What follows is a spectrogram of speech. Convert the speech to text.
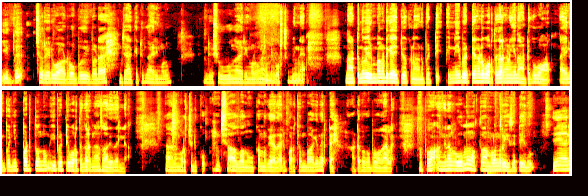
ഇത് ചെറിയൊരു വാർഡ്രോബ് ഇവിടെ ജാക്കറ്റും കാര്യങ്ങളും എന്റെ ഷൂവും കാര്യങ്ങളും അതിന്റെ കുറച്ച് പിന്നെ നാട്ടിൽ നിന്ന് വരുമ്പോൾ അങ്ങോട്ട് കയറ്റി വെക്കണതാണ് പെട്ടി. പിന്നെ ഈ പെട്ടി അങ്ങോട്ട് പുറത്തേക്ക് ഇറങ്ങണമെങ്കിൽ നാട്ടിലേക്ക് പോകണം അതിനിപ്പോൾ ഇനിയിപ്പോൾ അടുത്തൊന്നും ഈ പെട്ടി പുറത്തേക്ക് ഇറങ്ങാൻ സാധ്യതയില്ല. കാലം കുറച്ചെടുക്കും ഇൻഷാല്ല നോക്കാം നമുക്ക് ഏതായാലും കുറച്ചും ഭാഗ്യം തരട്ടെ നാട്ടിലേക്കൊക്കെ പോകാനുള്ള അപ്പോൾ അങ്ങനെ റൂം മൊത്തം നമ്മളൊന്ന് റീസെറ്റ് ചെയ്തു. ഇനി ഞാൻ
